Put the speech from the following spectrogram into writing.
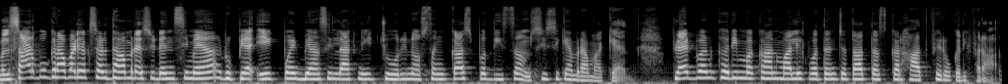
વલસાડ બોગરાવાડી અક્ષરધામ રેસિડેન્સીમાં રૂપિયા એક પોઈન્ટ બ્યાસી લાખની ચોરીનો શંકાસ્પદ ઇસમ સીસી કેમેરામાં કેદ. ફ્લેટ બંધ કરી મકાન માલિક વતન જતા તસ્કર હાથ ફેરો કરી ફરાર.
